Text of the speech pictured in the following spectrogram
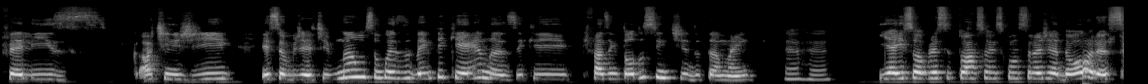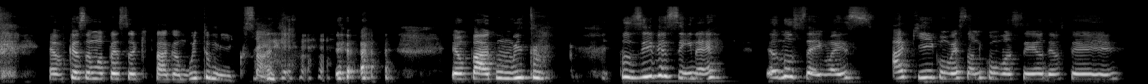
feliz atingir esse objetivo. Não, são coisas bem pequenas e que, que fazem todo sentido também. Uhum. E aí, sobre as situações constrangedoras, é porque eu sou uma pessoa que paga muito mico, sabe? eu pago muito. Inclusive, assim, né? Eu não sei, mas aqui, conversando com você, eu devo ter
